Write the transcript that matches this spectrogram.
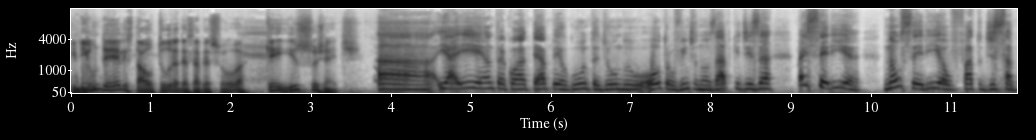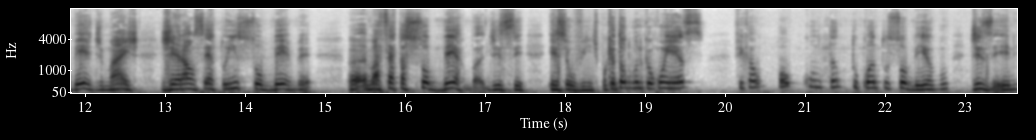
e nenhum deles está à altura dessa pessoa. Que isso, gente? Ah, e aí entra com até a pergunta de um do outro ouvinte no zap que diz: ah, mas seria não seria o fato de saber demais gerar um certo insoberbe, ah, uma certa soberba, disse esse ouvinte? Porque todo mundo que eu conheço fica um pouco, um tanto quanto soberbo, diz ele,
